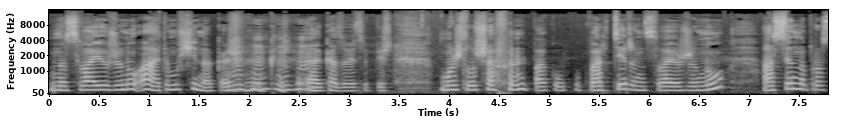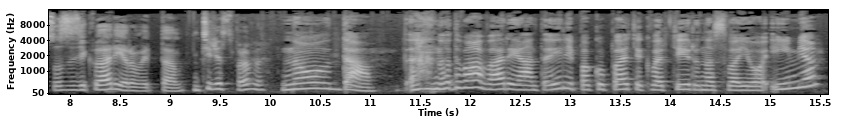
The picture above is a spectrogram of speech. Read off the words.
на свою жену. А, это мужчина, оказывается, пишет. Лучше оформить покупку квартиры на свою жену, а сына просто задекларировать там. Интересно, правда? Ну, да. Но два варианта. Или покупайте квартиру на свое имя –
